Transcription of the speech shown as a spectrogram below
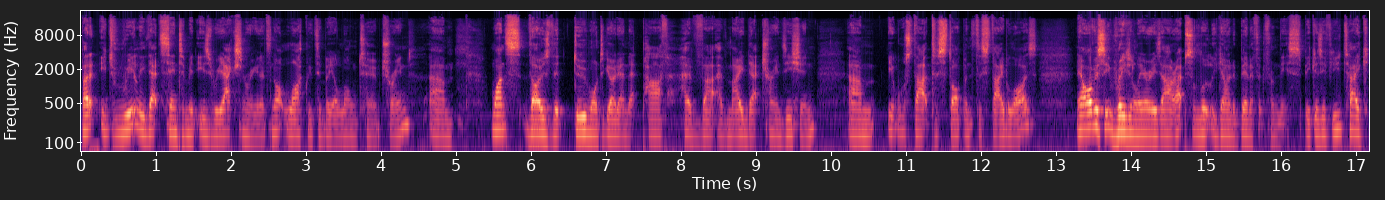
But it's really that sentiment is reactionary and it's not likely to be a long term trend. Um, once those that do want to go down that path have, uh, have made that transition, um, it will start to stop and to stabilise. Now, obviously, regional areas are absolutely going to benefit from this because if you take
